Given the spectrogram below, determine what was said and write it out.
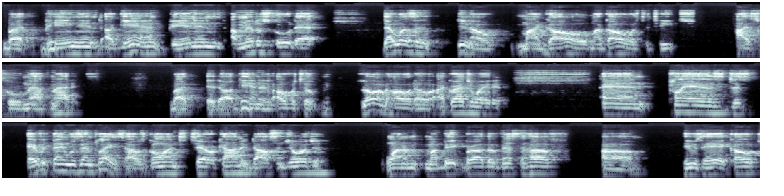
but being in again, being in a middle school that that wasn't, you know, my goal. My goal was to teach high school mathematics, but it again it overtook me. Lo and behold, though, I graduated, and plans just everything was in place. I was going to Terrell County, Dawson, Georgia. One of my big brother, Vincent Huff, um, he was a head coach.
